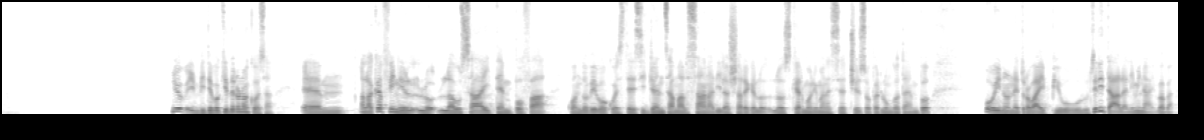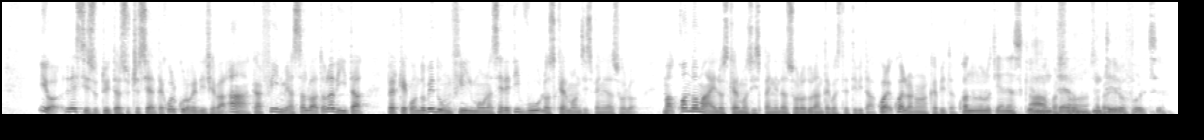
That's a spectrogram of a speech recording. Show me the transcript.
Io vi devo chiedere una cosa. Ehm, allora, Caffeine lo, la usai tempo fa quando avevo questa esigenza malsana di lasciare che lo, lo schermo rimanesse acceso per lungo tempo poi non ne trovai più l'utilità, la eliminai, vabbè. Io lessi su Twitter successivamente qualcuno che diceva Ah, Caffeine mi ha salvato la vita perché quando vedo un film o una serie tv lo schermo non si spegne da solo. Ma quando mai lo schermo si spegne da solo durante queste attività? Que- quello non ho capito. Quando non lo tieni a schermo ah, intero, intero forse.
